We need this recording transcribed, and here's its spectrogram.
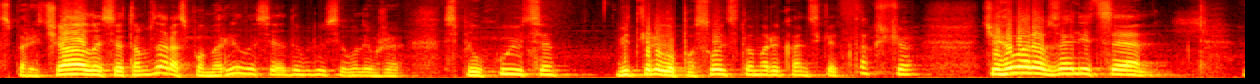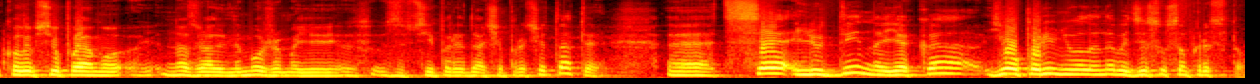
сперечалися, там зараз помирилися, я дивлюся, вони вже спілкуються, відкрило посольство американське. Так що Че Гевара взагалі це, коли всю поему, на жаль, не можемо її в цій передачі прочитати, е, це людина, яка його порівнювали навіть з Ісусом Христом,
